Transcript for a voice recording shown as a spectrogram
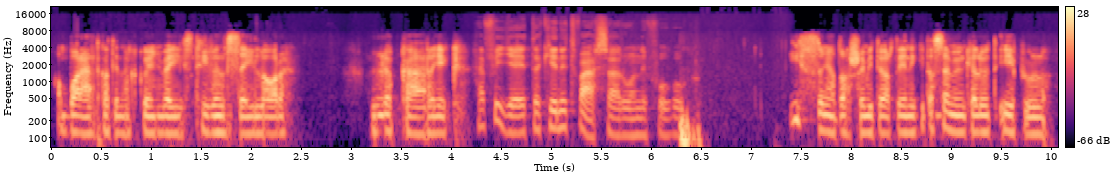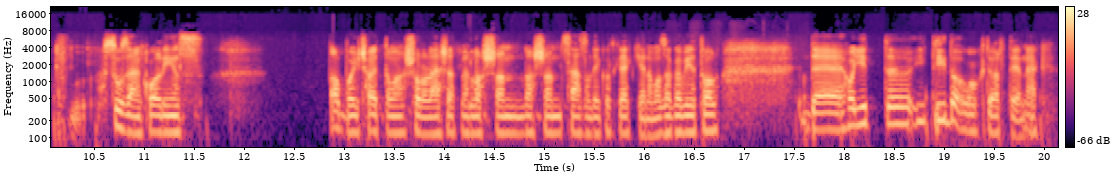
a barát Katinak könyvei, Steven Saylor, lökárék. Hát figyeljetek, én itt vásárolni fogok. Iszonyatos, hogy mi történik. Itt a szemünk előtt épül Susan Collins. Abba is hagytam a sorolását, mert lassan, lassan százalékot kell kérnem az agavétól. De hogy itt, itt így dolgok történnek.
